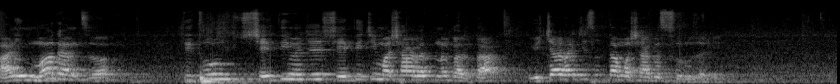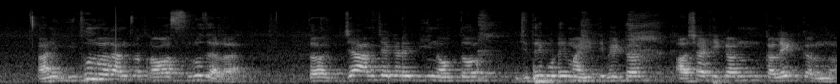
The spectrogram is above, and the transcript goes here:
आणि मग आमचं तिथून शेती म्हणजे शेतीची मशागत न करता विचाराची सुद्धा मशागत सुरू झाली. आणि इथून मग आमचा प्रवास सुरू झाला. तर ज्या आमच्याकडे बी नव्हतं जिथे कुठे माहिती भेटत अशा ठिकाणून कलेक्ट करणं.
